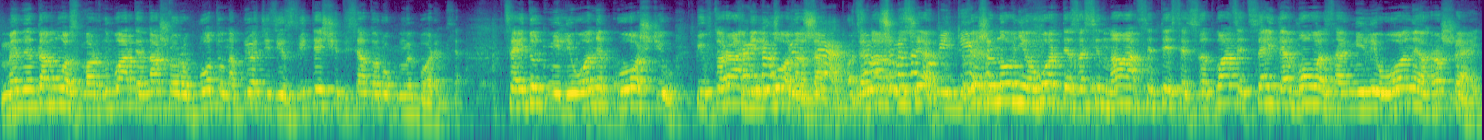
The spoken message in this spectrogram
ми не дамо змарнувати нашу роботу на протязі з 2010 року ми боремося. Це йдуть мільйони коштів, півтора Це наш мільйона. бюджет. за- Це наш бюджет. Ви, шановні, говорите за 17 тисяч, за 20, це йде мова за мільйони грошей.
